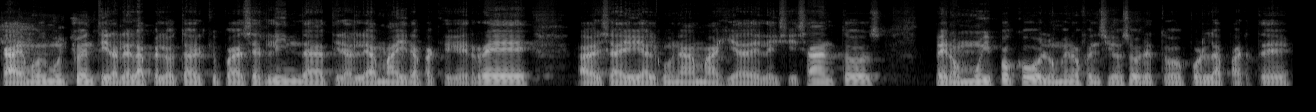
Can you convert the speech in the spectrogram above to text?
caemos mucho en tirarle la pelota a ver qué puede hacer Linda, tirarle a Mayra para que guerree, a veces hay alguna magia de Lacey Santos, pero muy poco volumen ofensivo, sobre todo por la parte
